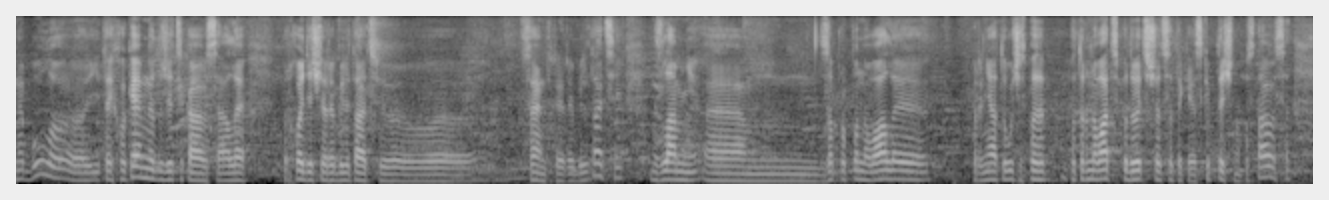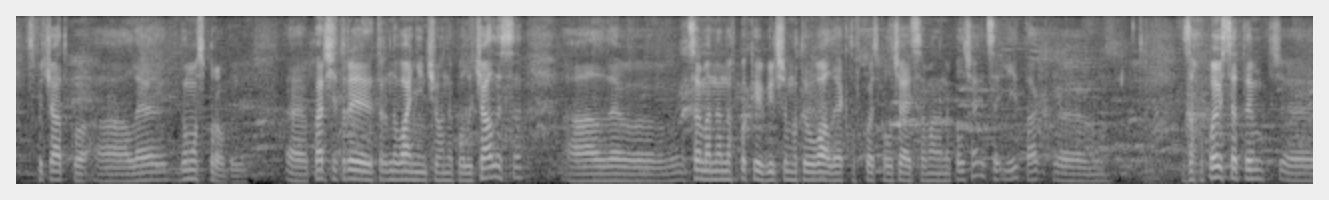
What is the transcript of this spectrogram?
не було. е, І та й хокеєм не дуже цікавився, але проходячи реабілітацію в центрі реабілітації незламні, ем, запропонували прийняти участь, потренуватися, подивитися, що це таке. Скептично поставився спочатку, але думав, спробую. Е, Перші три тренування нічого не получалося, але е, це мене навпаки більше мотивувало, як то в когось виходить, а в мене не виходить. І так е, захопився тим е,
